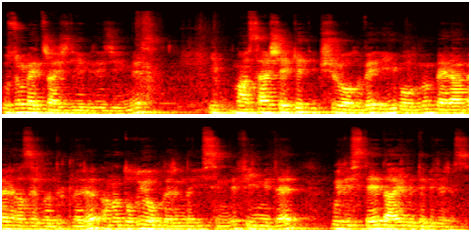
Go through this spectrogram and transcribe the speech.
uzun metraj diyebileceğimiz Mazhar Şevket İpşiroğlu ve Eyüboğlu'nun beraber hazırladıkları Anadolu Yollarında isimli filmi de bu listeye dahil edebiliriz.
